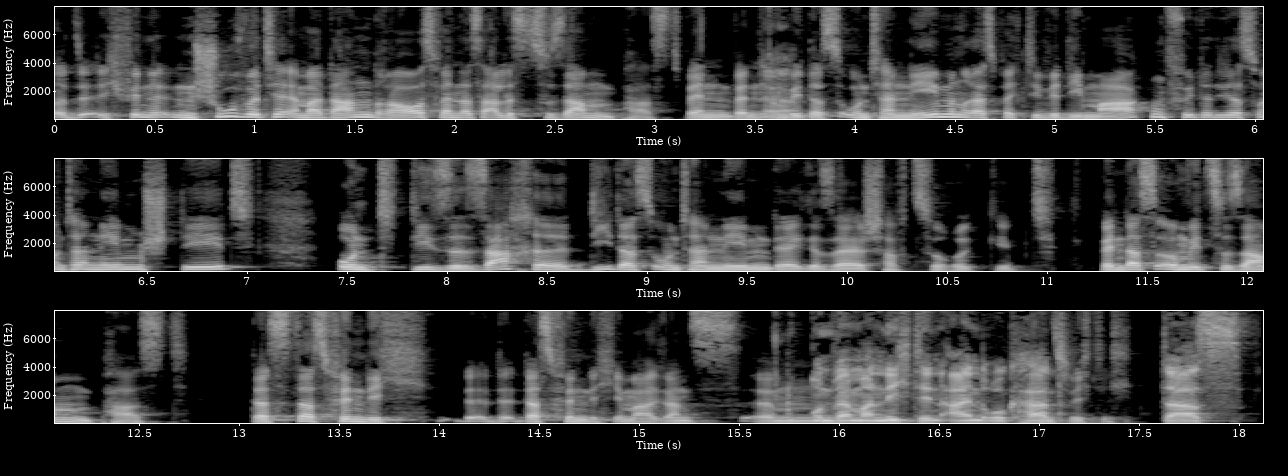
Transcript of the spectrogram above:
also ich finde, ein Schuh wird ja immer dann draus, wenn das alles zusammenpasst. Wenn, wenn ja. irgendwie das Unternehmen, respektive die Marken, für die das Unternehmen steht und diese Sache, die das Unternehmen der Gesellschaft zurückgibt, wenn das irgendwie zusammenpasst. Das, das finde ich, das finde ich immer ganz. Ähm, und wenn man nicht den Eindruck hat, dass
